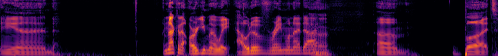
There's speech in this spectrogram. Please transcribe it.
and I'm not going to argue my way out of Rain When I Die. Uh-huh. Um, but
